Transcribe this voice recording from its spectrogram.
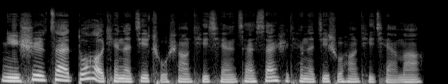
你是在多少天的基础上提前？在三十天的基础上提前吗？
